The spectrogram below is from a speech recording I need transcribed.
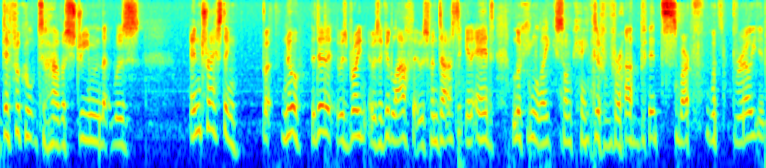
difficult to have a stream that was interesting but no, they did it. It was brilliant. It was a good laugh. It was fantastic. And Ed looking like some kind of rabid smurf was brilliant.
